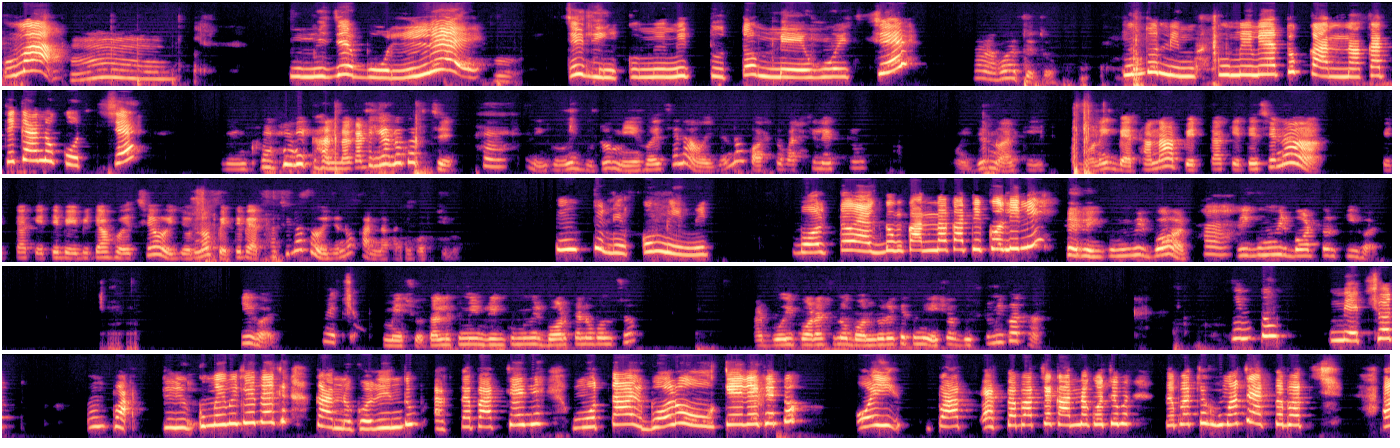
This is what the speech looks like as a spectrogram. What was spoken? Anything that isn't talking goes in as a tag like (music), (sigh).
ওমা তুমি যে বললে যে রিঙ্কু মিমি তো মেয়ে হয়েছে? হ্যাঁ হয়েছে তো। কিন্তু রিঙ্কু মিমি এত কান্নাকাটি কেন করছে? রিঙ্কু মিমি কান্নাকাটি কেন করছে? হ্যাঁ। রিঙ্কু মিমি দুটো মেয়ে হয়েছে না ওই জন্য কষ্ট পাচ্ছিল একটু। ওই জন্য আর কি। অনেক ব্যথা না পেটটা কেটেছে না। পেটটা কেটে বেবিটা হয়েছে ওই জন্য পেটে ব্যথা ছিল তো ওই জন্য কান্নাকাটি করছিল। বলতো একদম কান্নাকাটি করিনি (laughs) রিঙ্কু মিমির বর? হ্যাঁ। রিঙ্কু মিমির বর তোর কি হয়? কি হয়? মেশো তাহলে তুমি রিঙ্কু মিমির বর কেন বলছো? আর বই পড়াশুনো বন্ধ রেখে তুমি এইসব দুষ্টুমি কথা? কিন্তু মেছো রিঙ্কু মিমিকে দেখে? কান্না করে কিন্তু একটা বাচ্চা যে মোটা বড় ওকে দেখে তো? ওই একটা বাচ্চা কান্না করছে একটা বাচ্চা ঘুমাচ্ছে, একটা বাচ্চা,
